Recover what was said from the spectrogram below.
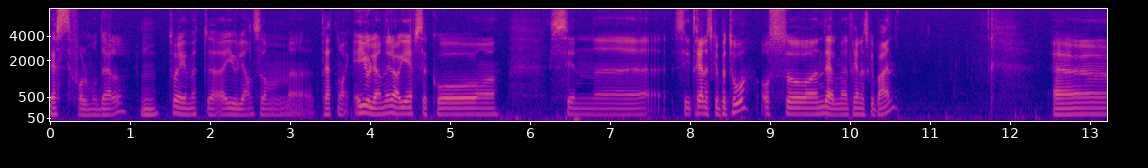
Vestfold-modellen. Mm. Tror jeg jeg møtte Julian som eh, 13-åring. Julian i dag i FCK sin, eh, sin treningsgruppe 2, også en del med treningsgruppe 1. Uh,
